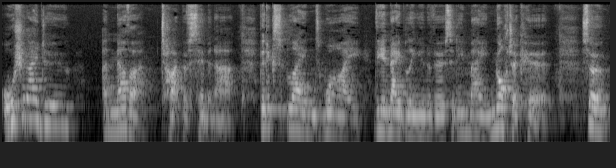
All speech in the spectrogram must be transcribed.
Or should I do another type of seminar that explains why the enabling university may not occur? So,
